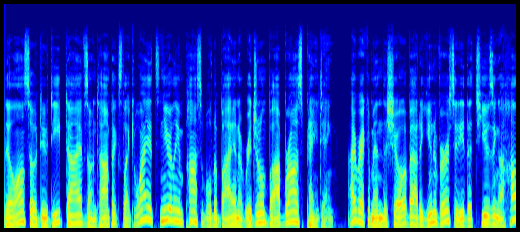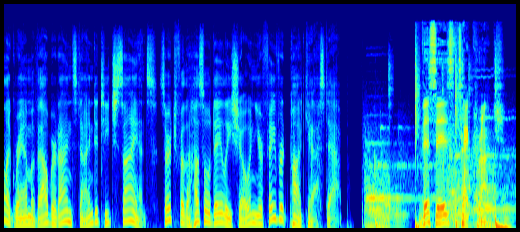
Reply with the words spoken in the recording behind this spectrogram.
They'll also do deep dives on topics like why it's nearly impossible to buy an original Bob Ross painting. I recommend the show about a university that's using a hologram of Albert Einstein to teach science. Search for the Hustle Daily Show in your favorite podcast app. This is TechCrunch.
